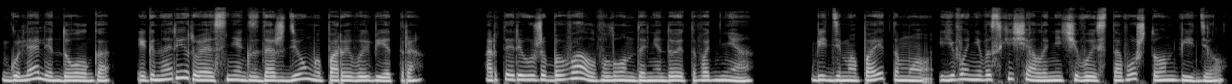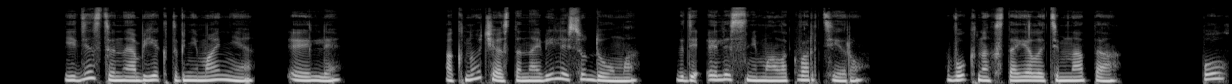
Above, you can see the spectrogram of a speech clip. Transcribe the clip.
Гуляли долго, игнорируя снег с дождем и порывы ветра. Артери уже бывал в Лондоне до этого дня. Видимо, поэтому его не восхищало ничего из того, что он видел. Единственный объект внимания — Элли. А к остановились у дома где Элис снимала квартиру. В окнах стояла темнота. Пол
